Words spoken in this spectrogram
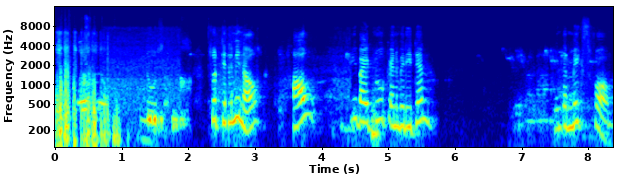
No, sir. So tell me now, how 3 by 2 can be written in the mixed form?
